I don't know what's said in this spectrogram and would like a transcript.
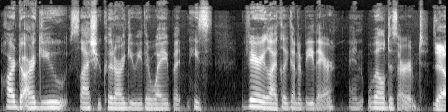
hard to argue slash you could argue either way, but he's very likely going to be there and well deserved. Yeah,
